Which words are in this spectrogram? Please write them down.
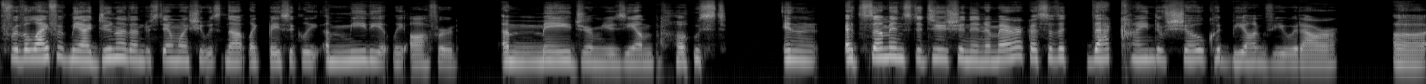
for the life of me, I do not understand why she was not like basically immediately offered a major museum post in at some institution in America so that that kind of show could be on view at our uh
